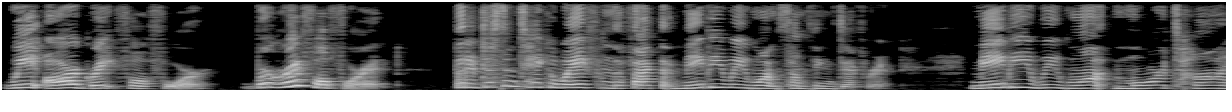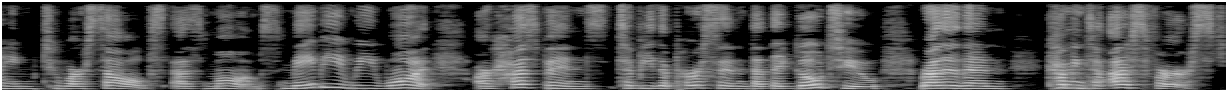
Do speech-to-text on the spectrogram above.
we are grateful for. We're grateful for it. But it doesn't take away from the fact that maybe we want something different. Maybe we want more time to ourselves as moms. Maybe we want our husbands to be the person that they go to rather than coming to us first.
